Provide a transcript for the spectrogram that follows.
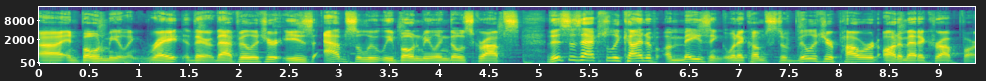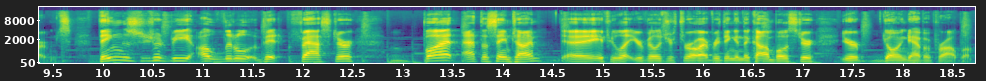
uh, and bone mealing right there. That villager is absolutely bone mealing those crops. This is actually kind of amazing when it comes to villager powered automatic crop farms. Things should be a little bit faster, but at the same time, uh, if you let your villager throw everything in the composter, you're going to have a problem.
